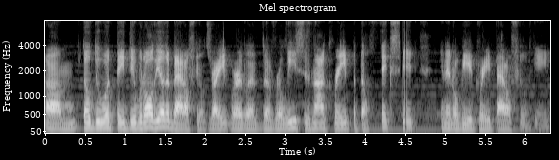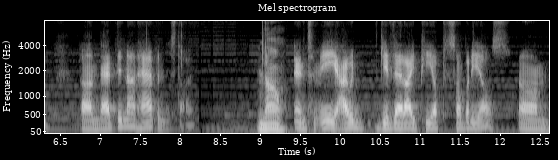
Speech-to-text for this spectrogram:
Um, they'll do what they did with all the other Battlefields, right? Where the, the release is not great, but they'll fix it and it'll be a great Battlefield game. Um, that did not happen this time. No. And to me, I would give that IP up to somebody else um,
